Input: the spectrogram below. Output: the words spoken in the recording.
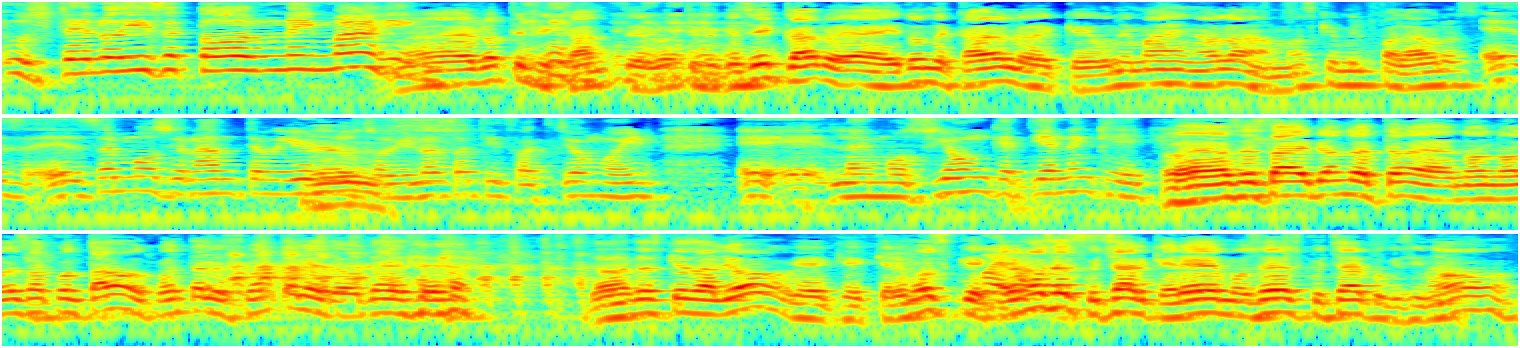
eh, usted lo dice todo en una imagen. es ratificante, es ratificante. Sí, claro, eh, ahí es donde cabe lo de que una imagen habla más que mil palabras. Es, es emocionante oírlos, oír la satisfacción, oír la emoción que tienen que... se está desviando el tema, no, no les ha contado, cuéntales, cuéntales de dónde, de dónde es que salió, que, que queremos, que queremos escuchar, queremos escuchar, porque si no,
